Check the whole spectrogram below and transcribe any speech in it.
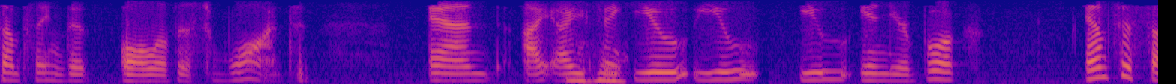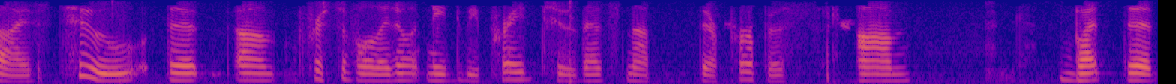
something that all of us want. And I, I mm-hmm. think you you you in your book emphasize too that um, first of all they don't need to be prayed to. That's not their purpose. Um, but that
